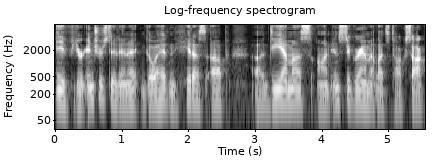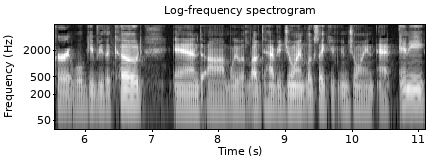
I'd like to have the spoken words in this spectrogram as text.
If you're interested in it, go ahead and hit us up, uh, DM us on Instagram at Let's Talk Soccer. It will give you the code, and um, we would love to have you join. Looks like you can join at any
